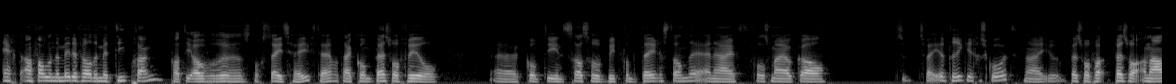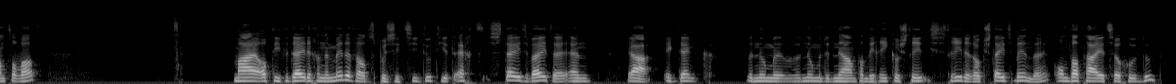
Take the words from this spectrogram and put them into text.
echt aanvallende middenvelder met diepgang. Wat hij overigens nog steeds heeft. Hè? Want hij komt best wel veel komt hij in het strafschopgebied van de tegenstander. En hij heeft volgens mij ook al twee of drie keer gescoord. Nou, best wel, best wel een aantal wat. maar op die verdedigende middenveldspositie doet hij het echt steeds beter. En ja, ik denk, we noemen, we noemen de naam van die Rico Stri- Strieder ook steeds minder, omdat hij het zo goed doet.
